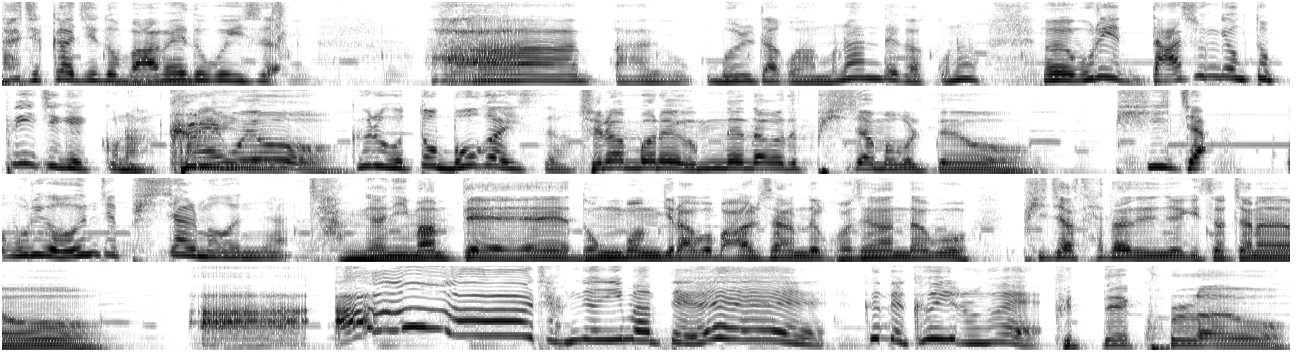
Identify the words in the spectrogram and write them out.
아직까지도 마음에 두고 있어. 아, 아, 멀다고 하면 안 되겠구나. 어, 우리 나순경 또 삐지겠구나. 그리고요. 아이고, 그리고 또 뭐가 있어? 지난번에 읍내 나가서 피자 먹을 때요. 피자. 우리가 언제 피자를 먹었냐? 작년 이맘때 농번기라고 마을 사람들 고생한다고 피자 사다 드린 적 있었잖아요. 아, 아, 작년 이맘때. 근데 그 일은 왜? 그때 콜라요.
